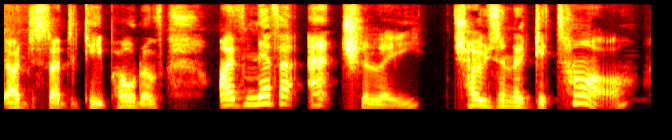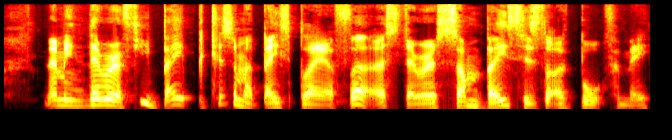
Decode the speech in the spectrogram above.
I, I decided to keep hold of i've never actually chosen a guitar I mean, there are a few ba- because I'm a bass player first. There are some basses that I've bought for me,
